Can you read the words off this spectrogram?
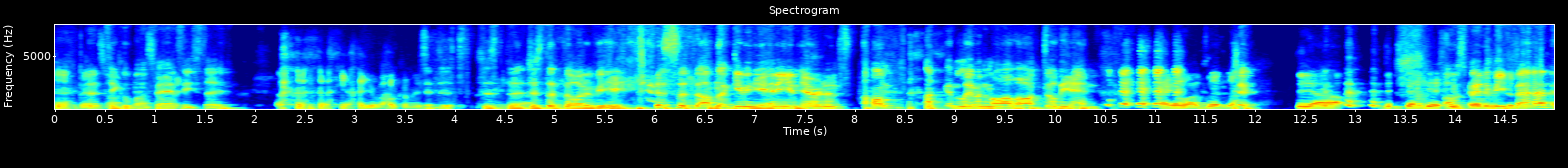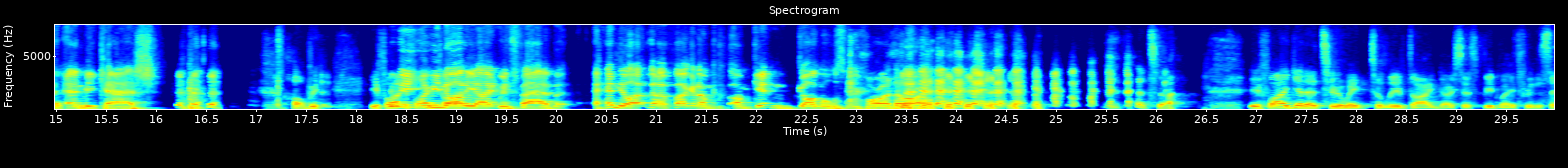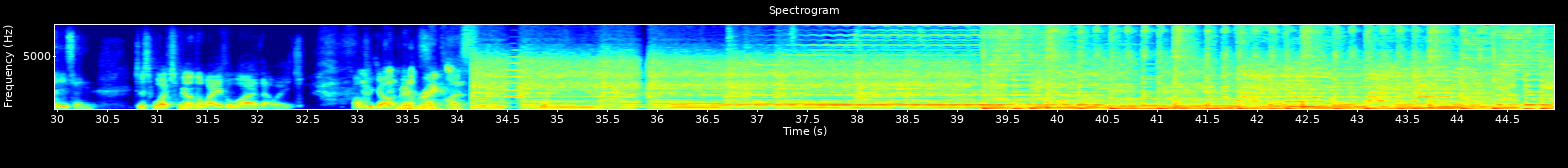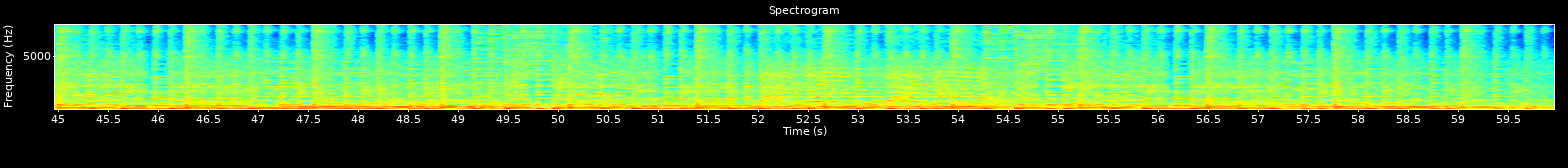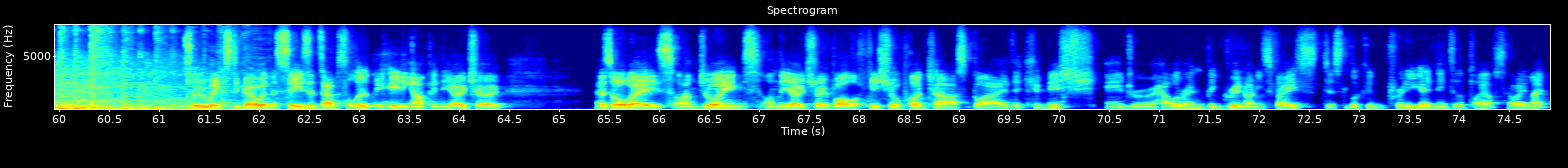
Ben's tickled my fancy, Steve. yeah, you're welcome. It It's- just, just, the, just the thought of you, just the, I'm not giving you any inheritance. I'm fucking living my life till the end. You what, the, the, uh, there's going to be a few. I'm spending me fab and me cash. I'll be if I if give I me die, 98 with fab. And you're like, no, fucking, I'm, I'm getting goggles before I die. That's right. If I get a two week to live diagnosis midway through the season, just watch me on the waiver wire that week. I'll be going. Reckless. weeks to go, and the season's absolutely heating up in the Ocho. As always, I'm joined on the Ocho Bowl official podcast by the commish, Andrew O'Halloran. Big grin on his face, just looking pretty heading into the playoffs. How are you, mate?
